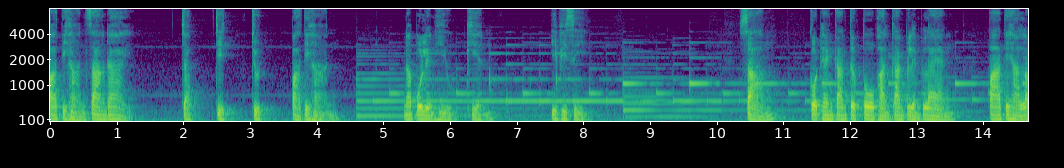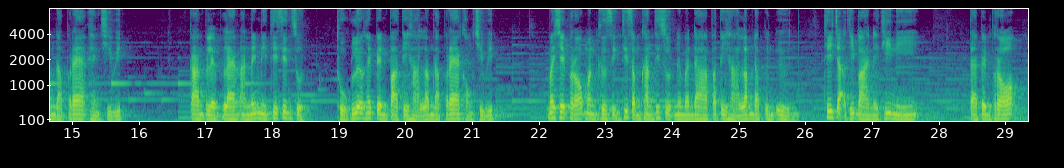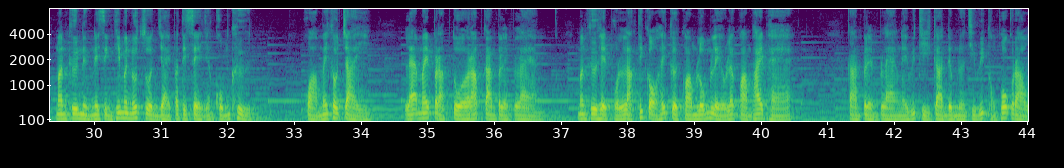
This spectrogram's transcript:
ปาฏิหาริย์สร้างได้ จับจิตจุดปาฏิหาริย์นโปเลียนฮิลเขียน EPC 3. กฎแห่งการเติบโตผ่านการเปลี่ยนแปลง ปาฏิหาริย์ลำดับแรกแห่งชีวิต การเปลี่ยนแปลงอันไม่มีที่สิ้นสุด ถูกเลือกให้เป็นปาฏิหาริย์ลำดับแรกของชีวิต ไม่ใช่เพราะมันคือสิ่งที่สำคัญที่สุดในบรรดาปาฏิหาริย์ลำดับอื่น ๆ ที่จะอธิบายในที่นี้ แต่เป็นเพราะ มันคือหนึ่งในสิ่งที่มนุษย์ส่วนใหญ่ปฏิเสธอย่างขมขื่น ความไม่เข้าใจ และไม่ปรับตัวรับการเปลี่ยนแปลง มันคือเหตุผลหลักที่ก่อให้เกิดความล้มเหลวและความพ่ายแพ้ การเปลี่ยนแปลงในวิถีการดำเนินชีวิตของพวกเรา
